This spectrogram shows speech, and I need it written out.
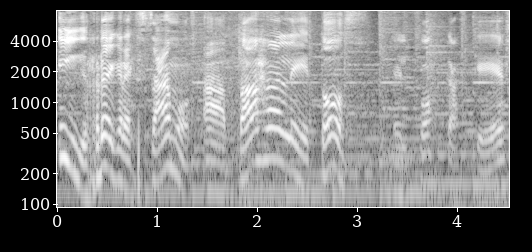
Y regresamos a Bájale 2, el podcast que es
